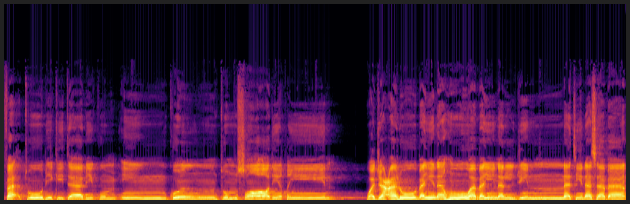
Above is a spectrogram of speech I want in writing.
فأتوا بكتابكم إن كنتم صادقين وجعلوا بينه وبين الجنة نسبا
